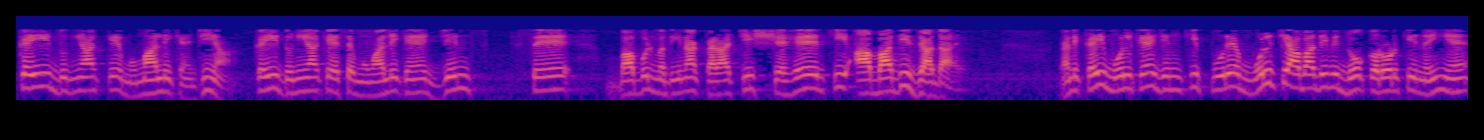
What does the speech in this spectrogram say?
کئی دنیا کے ممالک ہیں جی ہاں کئی دنیا کے ایسے ممالک ہیں جن سے باب المدینہ، کراچی شہر کی آبادی زیادہ ہے۔ یعنی کئی ملک ہیں جن کی پورے ملک کی آبادی بھی دو کروڑ کی نہیں ہے،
